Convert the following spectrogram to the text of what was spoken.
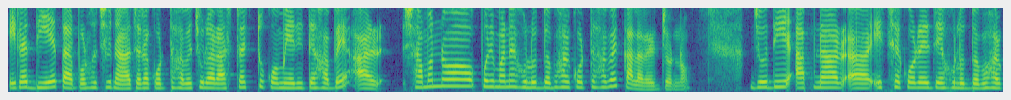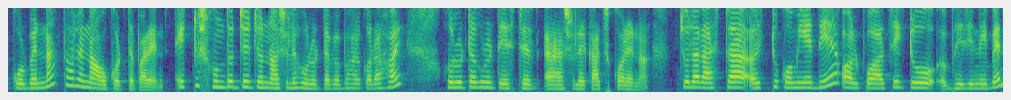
এটা দিয়ে তারপর হচ্ছে নাড়াচাড়া করতে হবে। চুলার আঁচটা একটু কমিয়ে দিতে হবে। আর সামান্য পরিমাণে হলুদ ব্যবহার করতে হবে কালারের জন্য। যদি আপনার ইচ্ছে করে যে হলুদ ব্যবহার করবেন না, তাহলে নাও করতে পারেন। একটু সৌন্দর্যের জন্য আসলে হলুদটা ব্যবহার করা হয়। হলুদটা কোনো টেস্টের আসলে কাজ করে না। চুলার আঁচটা একটু কমিয়ে দিয়ে অল্প আছে একটু ভেজে নেবেন,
